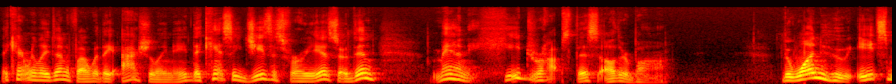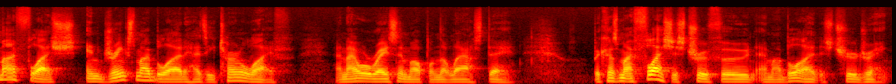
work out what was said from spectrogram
they can't really identify what they actually need. They can't see Jesus for who he is. So then, man, he drops this other bomb. The one who eats my flesh and drinks my blood has eternal life, and I will raise him up on the last day. Because my flesh is true food and my blood is true drink.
